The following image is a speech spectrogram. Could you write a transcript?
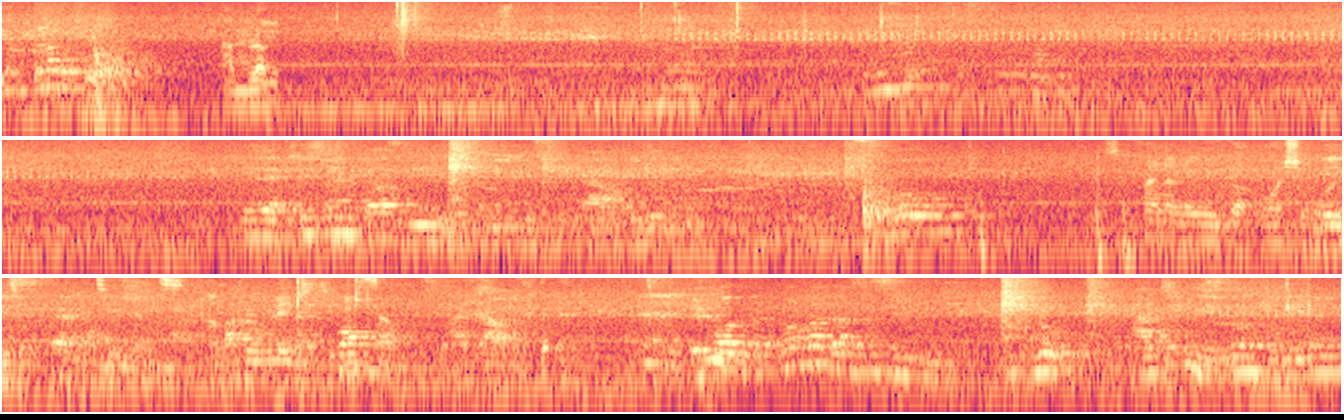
You block it. I blocked. The electrician tells me he's doing this without anything. So, So finally we got what she. I'm privileged to eat some. I doubt. because the number doesn't seem to. No, I think he's not doing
